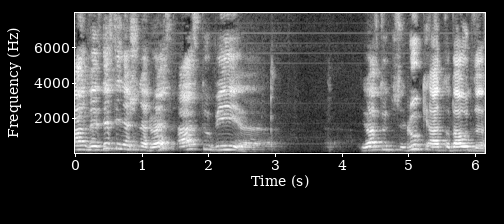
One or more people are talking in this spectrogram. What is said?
and this destination address has to be, uh, you have to look at about the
